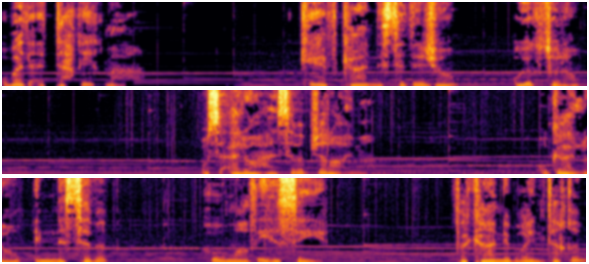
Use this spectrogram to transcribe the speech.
وبدأ التحقيق معه. كيف كان يستدرجهم ويقتلهم؟ وسألوه عن سبب جرائمه. وقال لهم إن السبب هو ماضيه السيء فكان يبغى ينتقم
